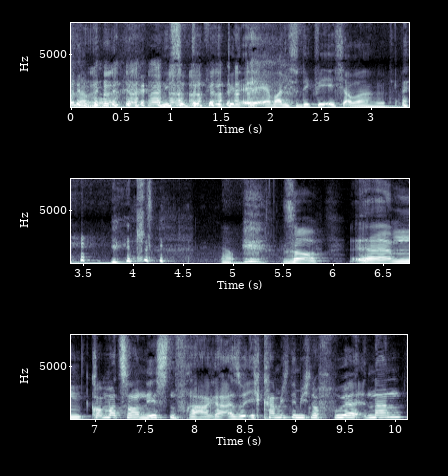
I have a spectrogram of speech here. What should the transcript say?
100 Pro. Nicht so dick wie ich bin, äh, er war nicht so dick wie ich, aber. Ja. So, ähm, kommen wir zur nächsten Frage. Also ich kann mich nämlich noch früher erinnern,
